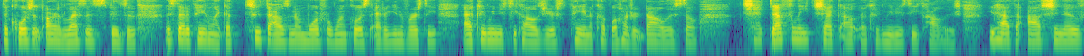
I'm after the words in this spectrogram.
the courses are less expensive. Instead of paying like a 2000 or more for one course at a university at community college you're paying a couple hundred dollars. So definitely check out a community college. You have the option of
